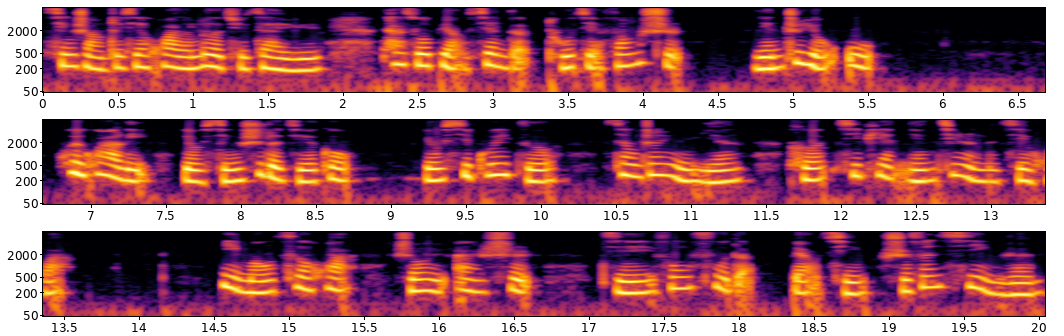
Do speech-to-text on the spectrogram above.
欣赏这些画的乐趣在于它所表现的图解方式言之有物。绘画里有形式的结构、游戏规则、象征语言和欺骗年轻人的计划。密谋策划、手语暗示及丰富的表情十分吸引人。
